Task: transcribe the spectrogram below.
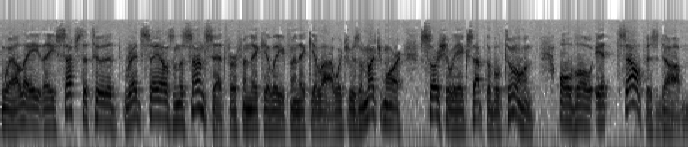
Well, they, they substituted red sails in the sunset for funiculi funicula, which was a much more socially acceptable tune, although itself is dumb.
